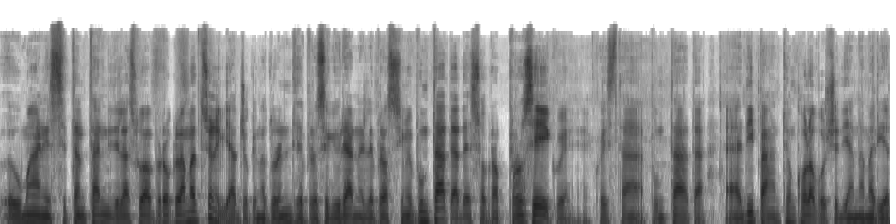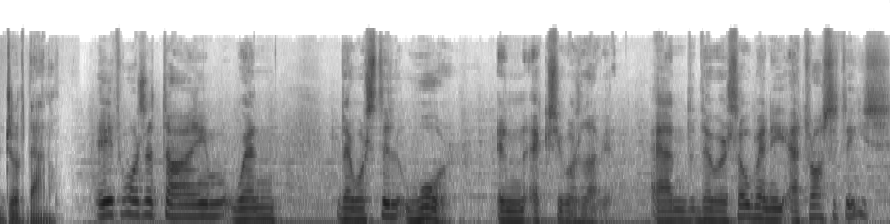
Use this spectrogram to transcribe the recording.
Umani e 70 anni della sua proclamazione, viaggio che naturalmente proseguirà nelle prossime puntate, adesso però prosegue questa puntata eh, di Pantheon con la voce di Anna Maria Giordano. It was a time when there was still war in ex-Yugoslavia. And there were so many atrocities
